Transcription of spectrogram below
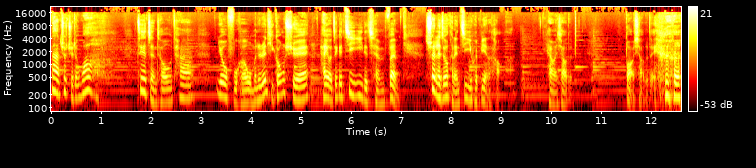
那就觉得哇，这个枕头它又符合我们的人体工学，还有这个记忆的成分，睡了之后可能记忆会变好。开玩笑的，不好笑对不对？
